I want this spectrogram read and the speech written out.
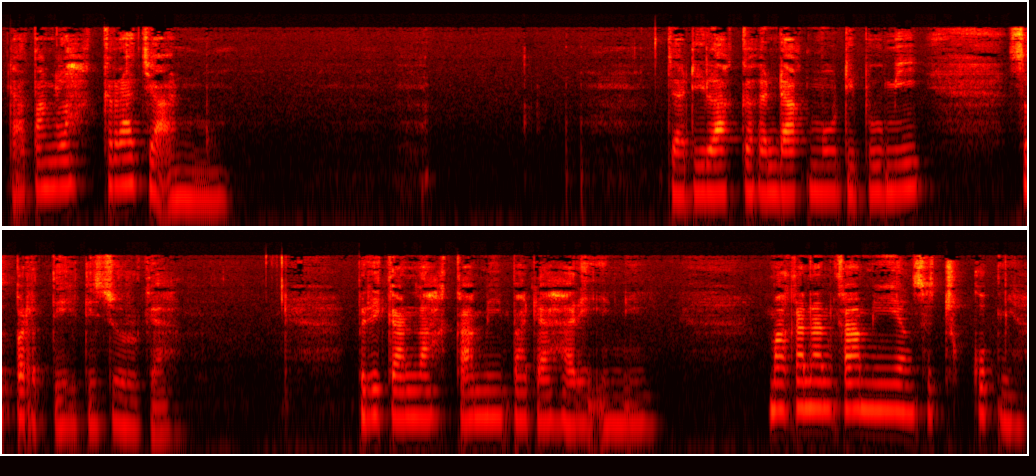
datanglah kerajaanmu. Jadilah kehendakmu di bumi seperti di surga. Berikanlah kami pada hari ini makanan kami yang secukupnya,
